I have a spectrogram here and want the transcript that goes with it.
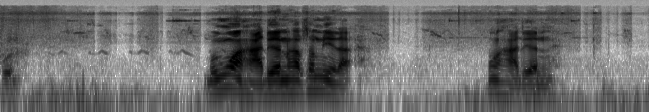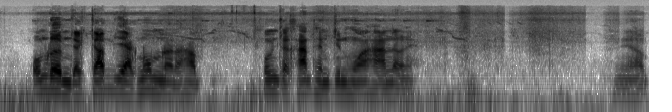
ปุ่นเบิ้งว่าหาเดือนครับสำนี่แหละหัวหาเดือน ผมเริ่มจากจับแยกนมแล้วนะครับ ผมจะคัดให้มันกินหัวอาหารแล้วนี่นี่ครับ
